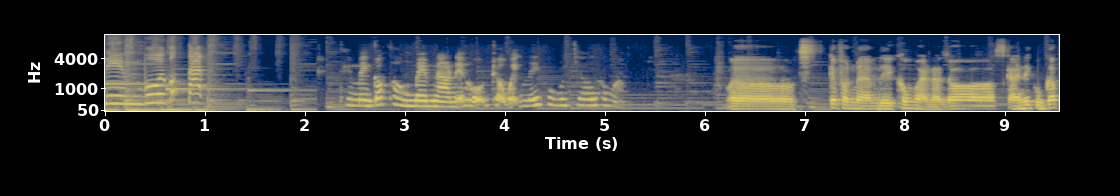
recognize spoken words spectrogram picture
niềm vui bất tận Thì mình có phần mềm nào để hỗ trợ quản lý khu vui chơi không ạ? Ờ, cái phần mềm thì không phải là do Skynet cung cấp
